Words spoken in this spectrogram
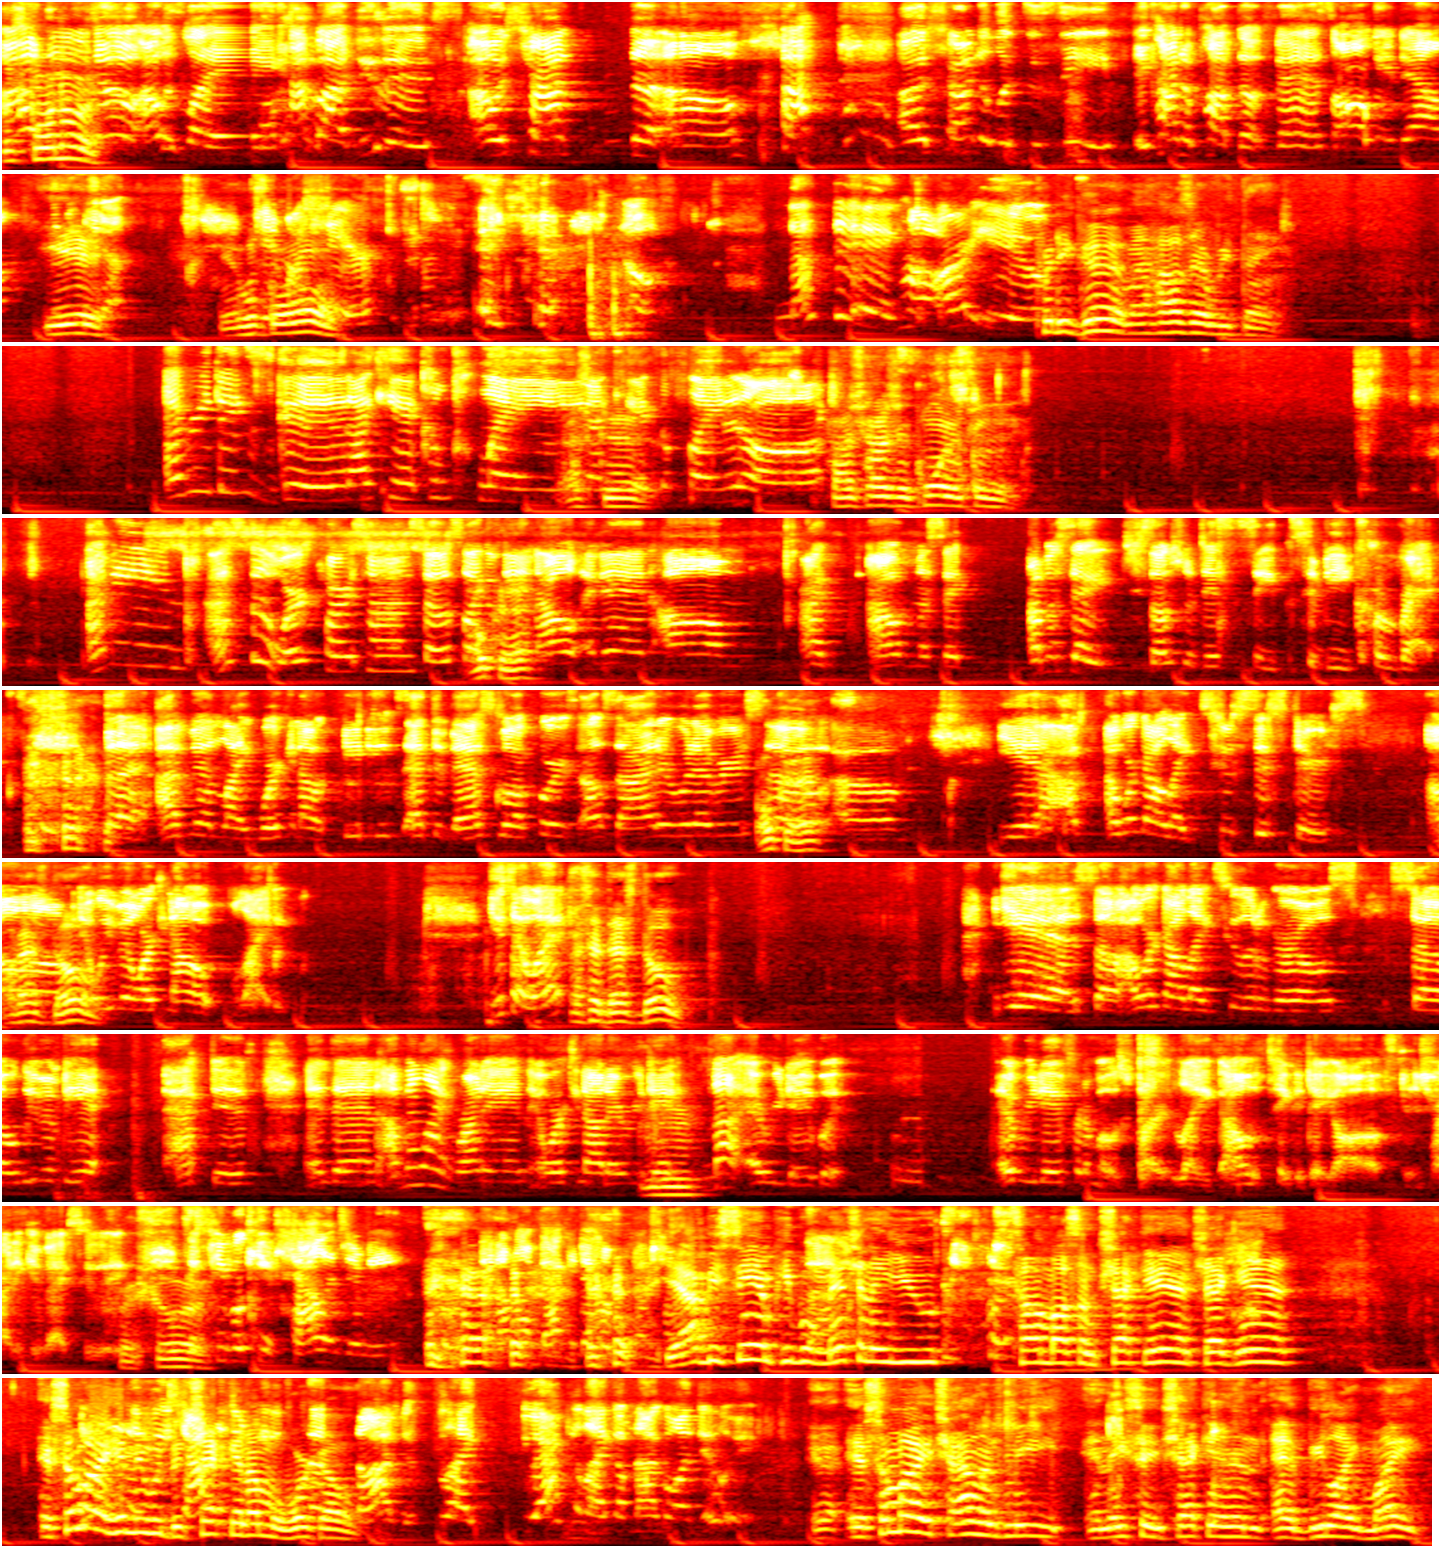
What's I going on? No, I was like, how do I do this? I was trying to, um, I was trying to look to see. It kind of popped up fast, so I went down. Yeah. Yeah, what's get going on? share. oh, nothing. How are you? Pretty good, man. How's everything? Everything's good. I can't complain. That's I good. can't complain at all. How's how's your quarantine? I mean, I still work part time, so it's like Okay. I'm in and out, and then um, I I'm gonna say I'm gonna say social distancing to be correct, but I've been like working out kids at the basketball courts outside or whatever. So Okay. um, yeah, I, I work out like two sisters. Oh, that's Um, dope. And we've been working out like. You said what? I said that's dope. Yeah, so I work out like two little girls. So we've been being active. And then I've been like running and working out every day. Mhm. Not every day, but every day for the most part. Like I'll take a day off and try to get back to it. For sure. Because people keep challenging me. And I'm not backing down no yeah, I be seeing people mentioning you, talking about some check in, check in. If somebody hit me with the check in, I'm gonna work out. So I'm just like, you acting like I'm not going to do it. Yeah, If somebody challenge me and they say check in at Be Like Mike,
